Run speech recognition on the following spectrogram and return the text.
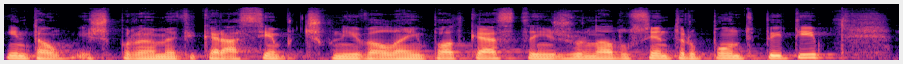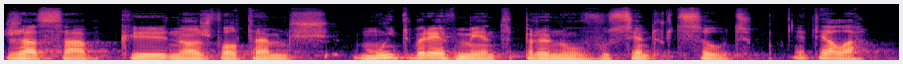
então este programa ficará sempre disponível em podcast em jornaldocentro.pt. Já sabe que nós voltamos muito brevemente para novo Centro de Saúde. Até lá.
